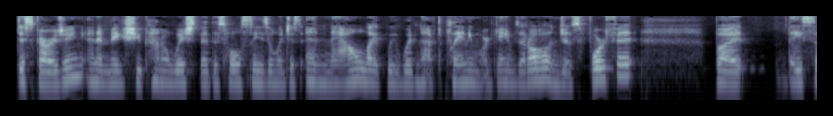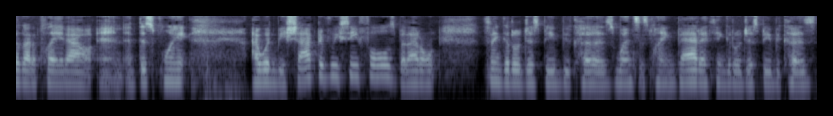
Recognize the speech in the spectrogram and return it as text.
discouraging and it makes you kind of wish that this whole season would just end now like we wouldn't have to play any more games at all and just forfeit. But they still got to play it out and at this point I wouldn't be shocked if we see Foles but I don't think it'll just be because Wentz is playing bad. I think it'll just be because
